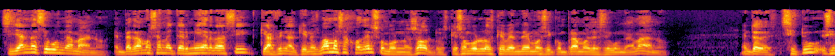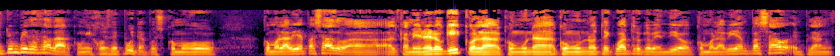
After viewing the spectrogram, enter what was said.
si ya en la segunda mano empezamos a meter mierda así, que al final quien nos vamos a joder somos nosotros, que somos los que vendemos y compramos de segunda mano. Entonces, si tú, si tú empiezas a dar con hijos de puta, pues como, como le había pasado al camionero geek con, la, con, una, con un Note 4 que vendió, como le habían pasado, en plan,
